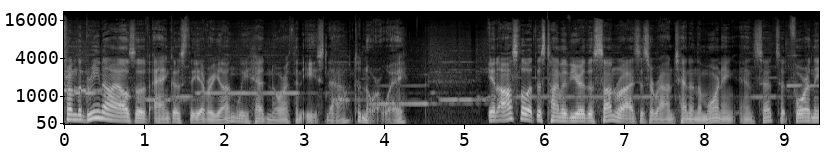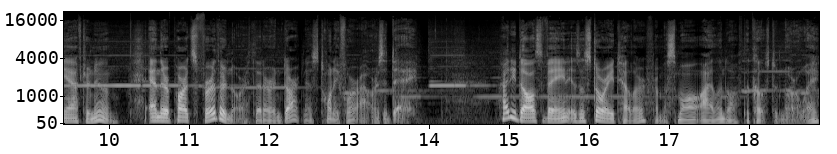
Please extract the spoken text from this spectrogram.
From the green isles of Angus the Ever Young, we head north and east now to Norway. In Oslo at this time of year, the sun rises around 10 in the morning and sets at 4 in the afternoon, and there are parts further north that are in darkness 24 hours a day. Heidi Dahlsveen is a storyteller from a small island off the coast of Norway.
